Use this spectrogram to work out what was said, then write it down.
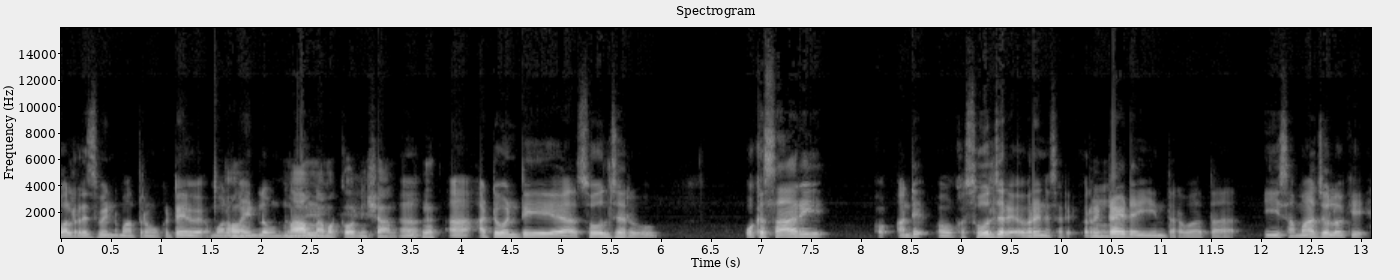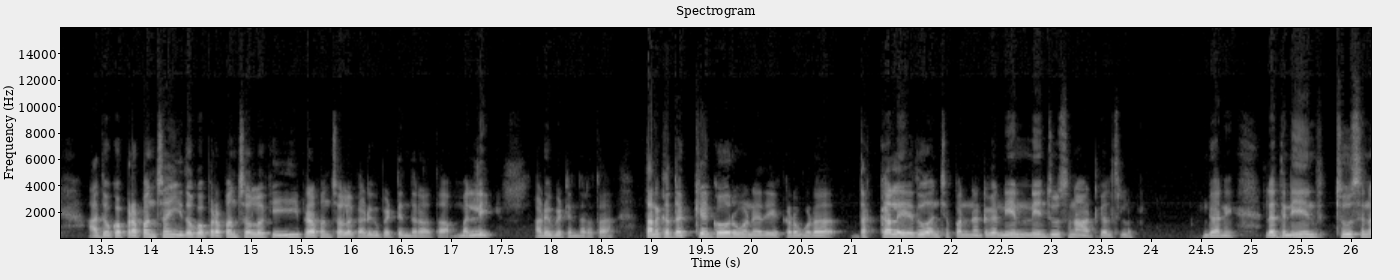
వాళ్ళ రెసిమెంట్ మాత్రం ఒకటే వాళ్ళ అవును. మైండ్లో ఉంటుంది. అటువంటి సోల్జరు ఒకసారి అంటే ఒక సోల్జర్ ఎవరైనా సరే రిటైర్డ్ అయిన తర్వాత ఈ సమాజంలోకి అది ఒక ప్రపంచం ఇదొక ప్రపంచంలోకి ఈ ప్రపంచంలోకి అడుగుపెట్టిన తర్వాత మళ్ళీ అడుగుపెట్టిన తర్వాత తనకు దక్కే గౌరవం అనేది ఎక్కడ కూడా దక్కలేదు అని చెప్పినట్టుగా నేను నేను చూసిన ఆర్టికల్స్లో కానీ లేకపోతే నేను చూసిన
